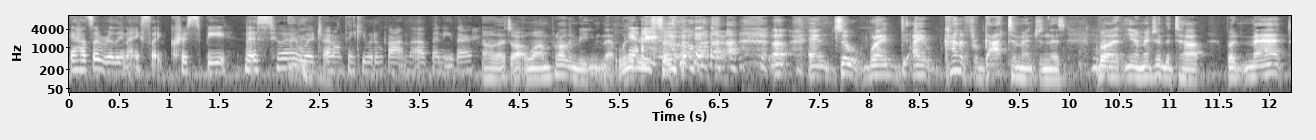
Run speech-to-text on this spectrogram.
It has a really nice like crispiness to it, which I don't think you would have gotten in the oven either. Oh, that's aw- well. I'm probably meeting that later. Yeah. So, uh, and so what I kind of forgot to mention this, but you know, mentioned at the top. But Matt,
